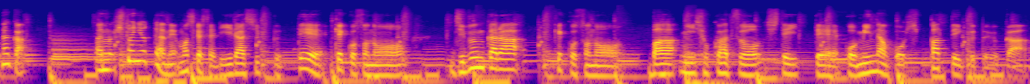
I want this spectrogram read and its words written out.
なんか、あの人によってはね、もしかしたらリーダーシップって結構その自分から結構その場に触発をしていってこうみんなをこう引っ張っていくというか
